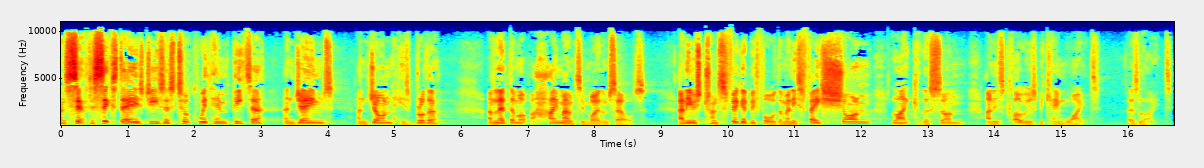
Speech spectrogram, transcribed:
And after six days, Jesus took with him Peter and James and John, his brother, and led them up a high mountain by themselves. And he was transfigured before them, and his face shone like the sun, and his clothes became white as light.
